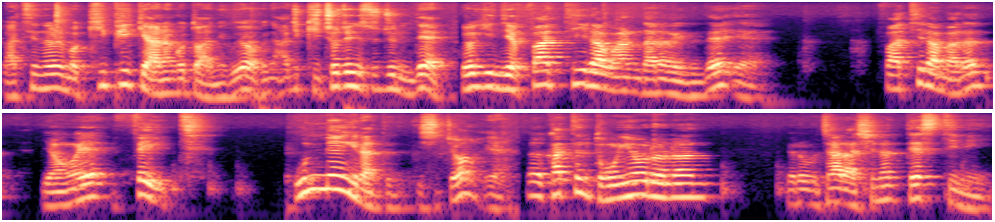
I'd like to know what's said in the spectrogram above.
라틴어를 뭐 깊이 있게 아는 것도 아니고요. 그냥 아주 기초적인 수준인데 여기 이제 fati라고 하는 단어가 있는데 예. 파티란 말은 영어의 fate, 운명이라는 뜻이죠. 예. 같은 동의어로는 여러분 잘 아시는 destiny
